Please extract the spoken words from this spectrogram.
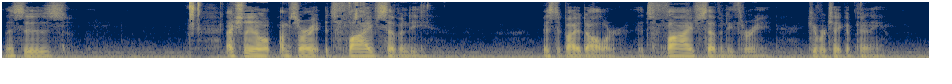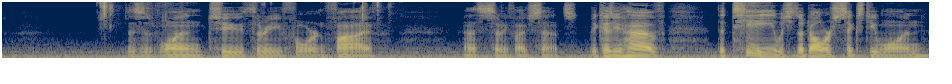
This is actually no, I'm sorry, it's 570. Missed it by a dollar. It's 573, give or take a penny. This is one, two, three, four, and five. And that's 75 cents. Because you have the tea, which is a dollar sixty-one,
